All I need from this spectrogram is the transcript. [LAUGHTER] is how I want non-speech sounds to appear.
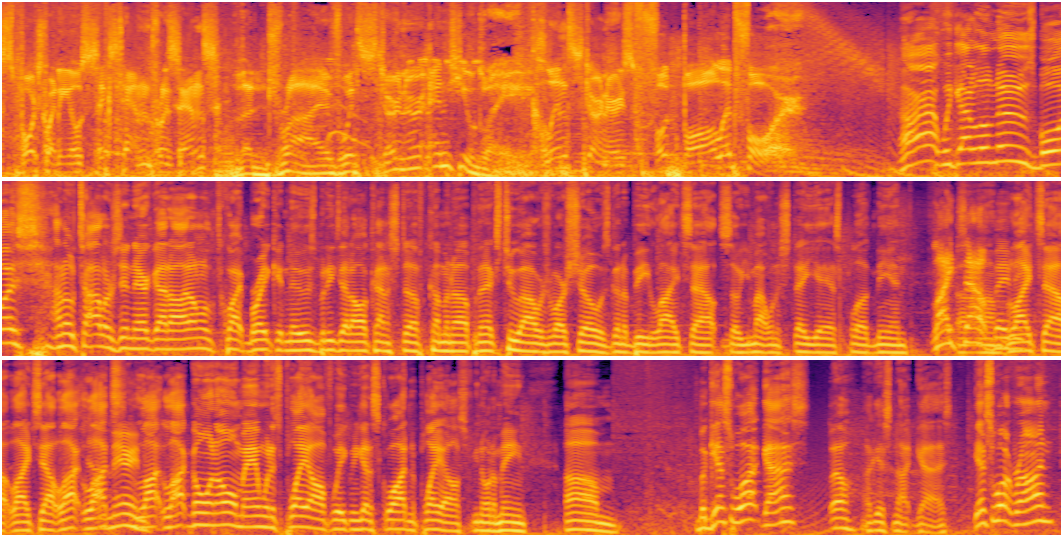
Sports Radio 610 presents The Drive with Sterner and Hughley. Clint Sterner's Football at 4. All right, we got a little news, boys. I know Tyler's in there. Got all, I don't know if it's quite breaking news, but he's got all kind of stuff coming up. The next two hours of our show is going to be lights out, so you might want to stay your ass plugged in. Lights out, Um, baby. Lights out, lights out. Lot, lots, lot, lot going on, man. When it's playoff week, when you got a squad in the playoffs, if you know what I mean. Um, but guess what, guys? Well, I guess not, guys. Guess what, Ron?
